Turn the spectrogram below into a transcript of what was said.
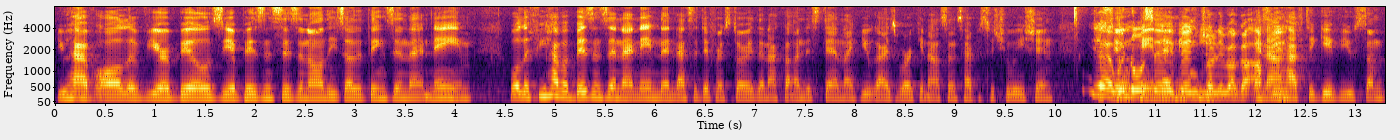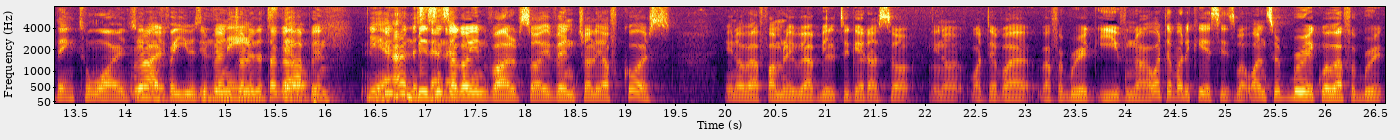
you have all of your bills, your businesses, and all these other things in that name. Well, if you have a business in that name, then that's a different story. Then I can understand like you guys working out some type of situation. Yeah, we know say eventually keep- and I'll have to give you something towards you right. know for using eventually the name. that still. gonna happen. Yeah, I Bus- understand Business that. are going to involve, so eventually, of course, you know, we're a family, we are built together, so, you know, whatever, we have to break even or whatever the case is. But once we break where we have to break,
